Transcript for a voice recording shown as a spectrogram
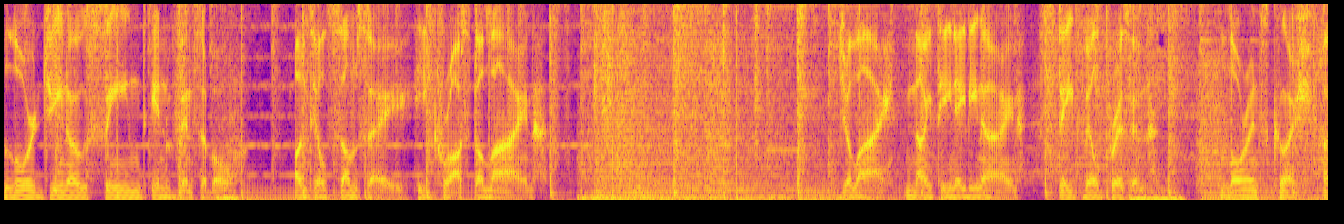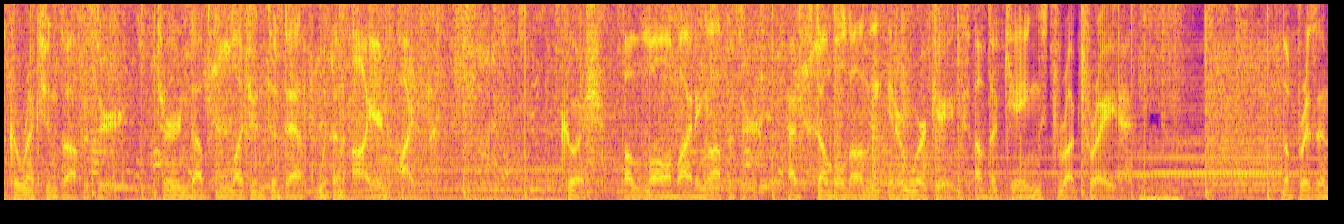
Lord Gino seemed invincible, until some say he crossed the line. July 1989, Stateville Prison. Lawrence Cush, a corrections officer, turned up bludgeoned to death with an iron pipe. Cush, a law-abiding officer, had stumbled on the inner workings of the King's drug trade. The prison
